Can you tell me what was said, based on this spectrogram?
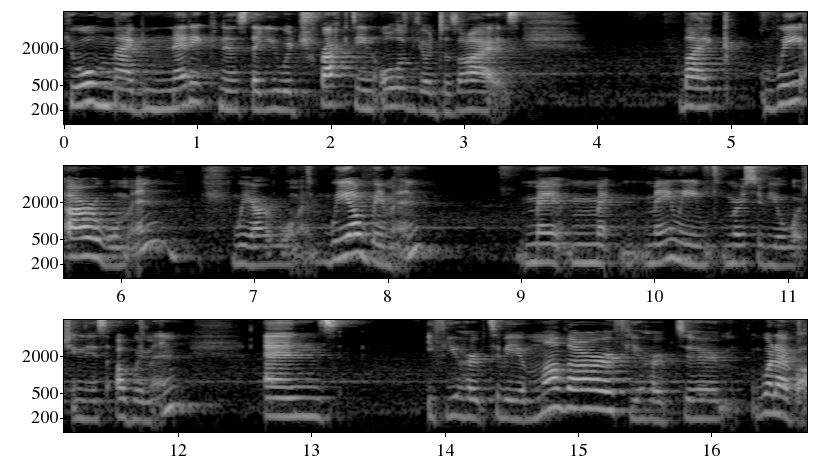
pure magneticness that you attract in all of your desires. Like, we are a woman. We are a woman. We are women. Ma- ma- mainly, most of you are watching this are women. And if you hope to be a mother, if you hope to, whatever,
